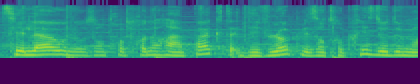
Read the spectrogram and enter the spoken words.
C'est là où nos entrepreneurs à impact développent les entreprises de demain.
